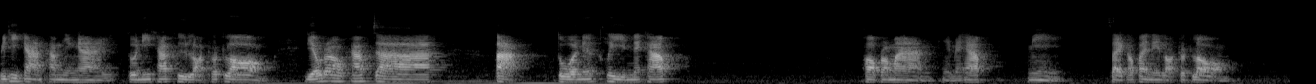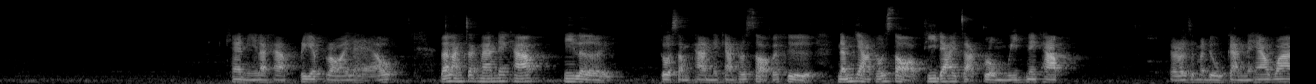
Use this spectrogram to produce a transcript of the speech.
วิธีการทำยังไง ตัวนี้ครับคือหลอดทดลอง เดี๋ยวเราครับจะตักตัวเนื้อครีมนะครับ พอประมาณเห็นไหมครับ นี่ใส่เข้าไปในหลอดทดลอง แค่นี้แหละครับ เรียบร้อยแล้ว แล้วหลังจากนั้นนะครับ นี่เลย ตัวสำคัญในการทดสอบก็คือ น้ำยาทดสอบที่ได้จากกลมวิทย์นะครับเดี๋ยวเราจะมาดูกันนะฮะว่า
